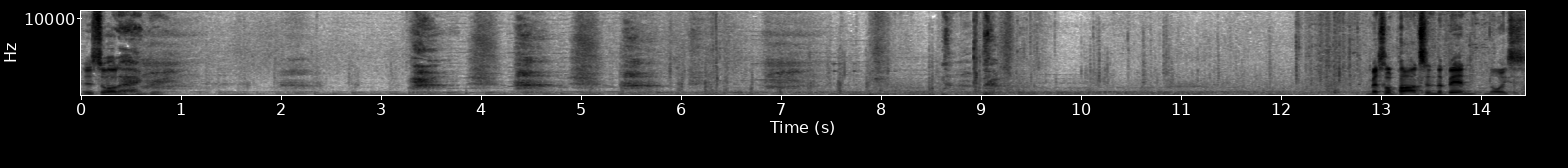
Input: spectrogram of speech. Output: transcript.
It's all angry. Metal parts in the bin. Nice.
